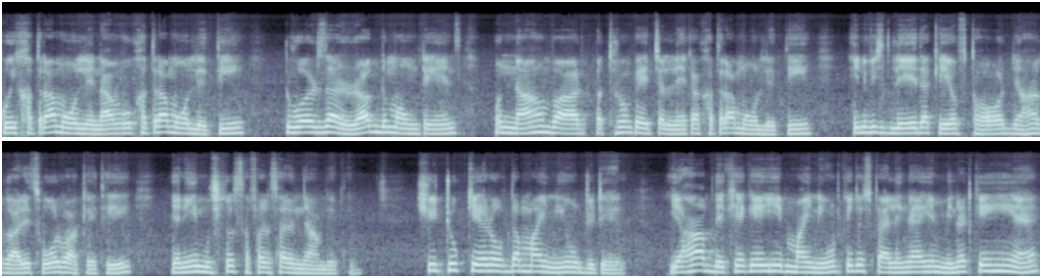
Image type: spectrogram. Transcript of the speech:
कोई ख़तरा मोल लेना वो ख़तरा मोल लेती टूवर्ड्स द रग्ड माउंटेन्स और नाहवार पत्थरों पे चलने का ख़तरा मोल लेती इन विच ले द के ऑफ़ थाट जहाँ गारे शोर वाक़ थी यानी मुश्किल सफ़र सर अंजाम देती। She took care of the minute detail यहाँ आप देखें कि ये माइन्यूट के जो स्पेलिंग है, ये मिनट के ही हैं,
